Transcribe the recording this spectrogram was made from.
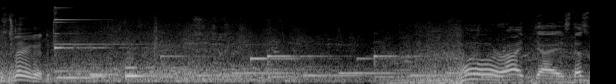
It's very good. Right, guys, that's,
